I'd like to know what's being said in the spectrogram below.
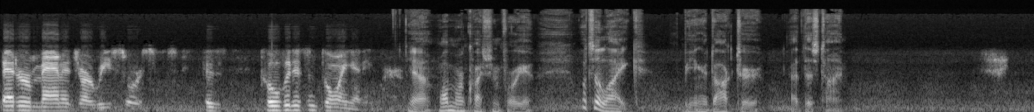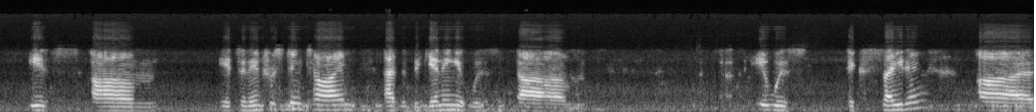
better manage our resources because COVID isn't going anywhere. Yeah. One more question for you. What's it like being a doctor at this time? It's um, it's an interesting time. At the beginning, it was um, it was exciting. Uh,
